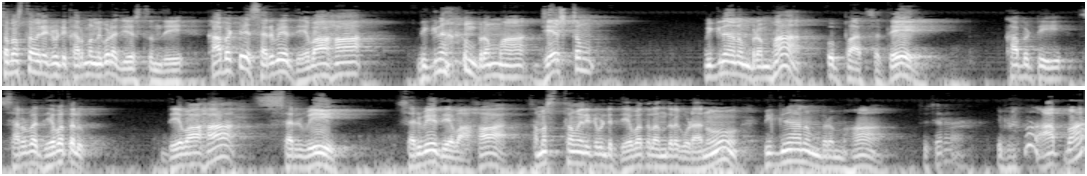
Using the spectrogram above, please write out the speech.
సమస్తమైనటువంటి కర్మల్ని కూడా చేస్తుంది. కాబట్టి సర్వే దేవాహ విజ్ఞానం బ్రహ్మ జ్యేష్టం విజ్ఞానం బ్రహ్మ ఉపాసతే కాబట్టి సర్వదేవతలు దేవాహ సర్వే. సర్వే దేవాహ. సమస్తమైనటువంటి దేవతలందరూ కూడాను విజ్ఞానం బ్రహ్మ. చూసారా ఇప్పుడు ఆత్మ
